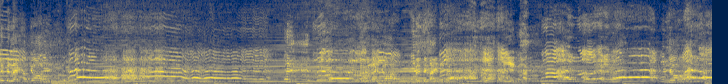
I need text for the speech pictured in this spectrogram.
ไม่เป็นไรครับยอด ไม่เป็นไรยอด ไม่เป็นไรนะยอดยอดใจเย็นครับ ยอด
